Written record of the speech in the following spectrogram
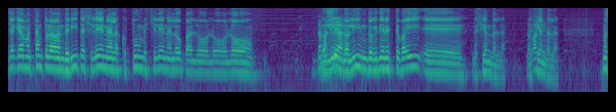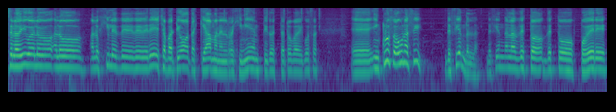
ya que aman tanto la banderita chilena, las costumbres chilenas, lo, lo, lo, lo, La lo, li- patria. lo lindo que tiene este país, eh, defiéndanla, La defiéndanla. No se lo digo a, a, a los giles de, de derecha, patriotas que aman el regimiento y toda esta tropa de cosas. Eh, incluso aún así, defiéndanla, defiéndanla de estos, de estos poderes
